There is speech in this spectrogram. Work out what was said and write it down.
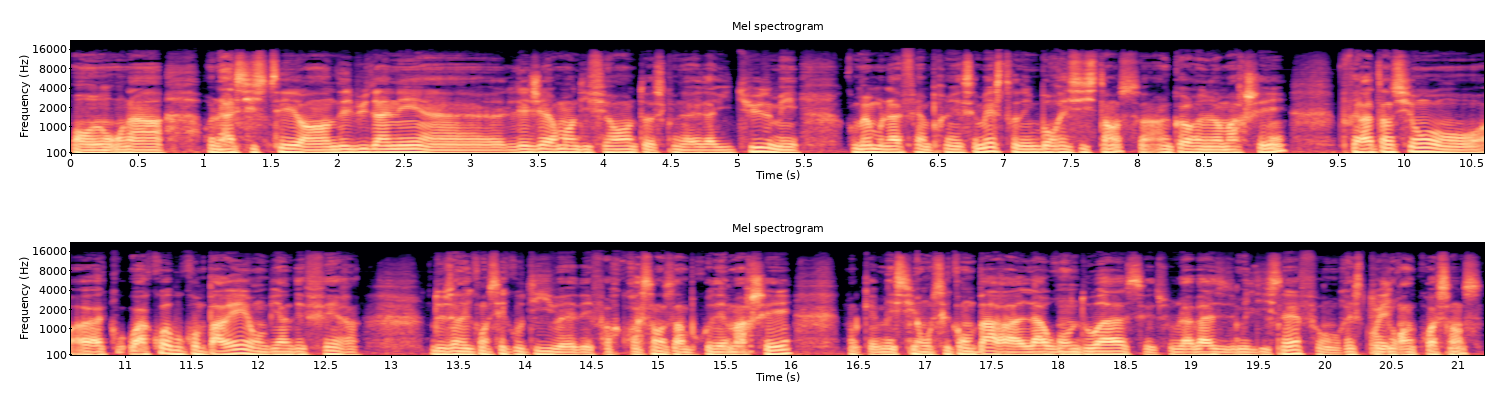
Bon, on, a, on a assisté en début d'année euh, légèrement différente à ce qu'on avait l'habitude, mais quand même on a fait un premier semestre d'une bonne résistance encore dans le marché. Faut faire attention à, à quoi vous comparez, on vient de faire deux années consécutives des fortes croissances dans beaucoup des marchés. Donc, mais si on se compare à là où on doit, c'est sur la base de 2019, on reste toujours en croissance.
